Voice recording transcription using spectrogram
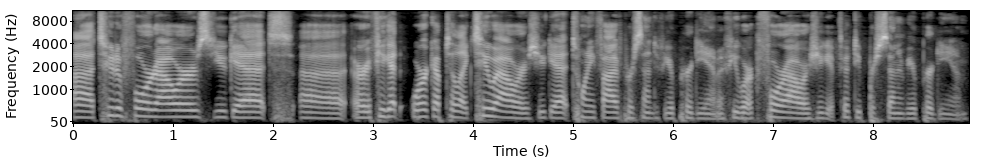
uh, two to four hours, you get, uh, or if you get work up to like two hours, you get 25% of your per diem. If you work four hours, you get 50% of your per diem.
